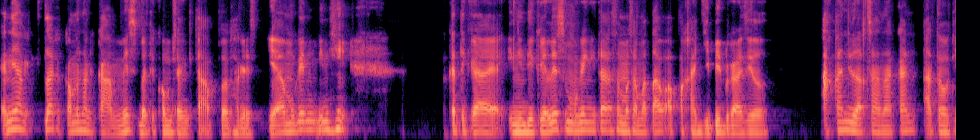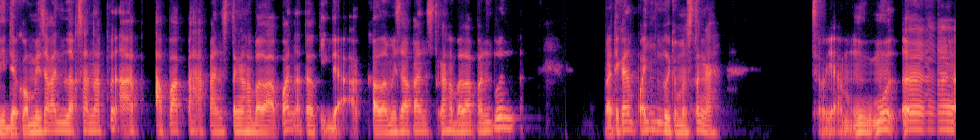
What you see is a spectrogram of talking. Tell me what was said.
ini kita rekaman hari Kamis, berarti kalau misalnya kita upload hari ya mungkin ini ketika ini dirilis mungkin kita sama-sama tahu apakah GP Brazil akan dilaksanakan atau tidak. Kalau misalkan dilaksanakan apakah akan setengah balapan atau tidak. Kalau misalkan setengah balapan pun berarti kan poinnya juga cuma setengah. So ya, uh,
